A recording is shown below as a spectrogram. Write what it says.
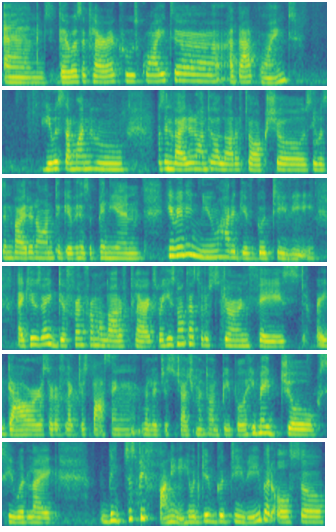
And there was a cleric who's quite, uh, at that point, he was someone who was invited onto a lot of talk shows. He was invited on to give his opinion. He really knew how to give good TV. Like he was very different from a lot of clerics where he's not that sort of stern faced, very dour, sort of like just passing religious judgment on people. He made jokes. He would like be just be funny. He would give good TV, but also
